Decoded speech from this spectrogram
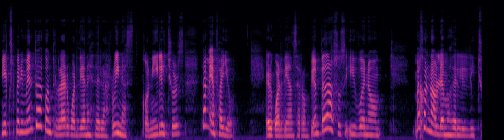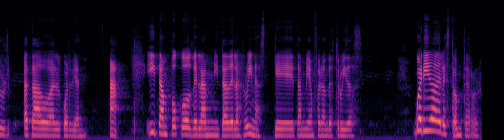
Mi experimento de controlar guardianes de las ruinas con Illichurs también falló. El guardián se rompió en pedazos y bueno, mejor no hablemos del Illichur atado al guardián. Ah, y tampoco de la mitad de las ruinas que también fueron destruidas. Guarida del Storm Terror.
